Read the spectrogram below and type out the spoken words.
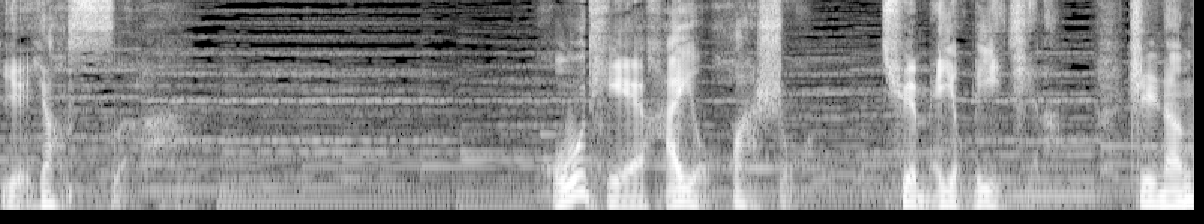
也要死了。胡铁还有话说，却没有力气了，只能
